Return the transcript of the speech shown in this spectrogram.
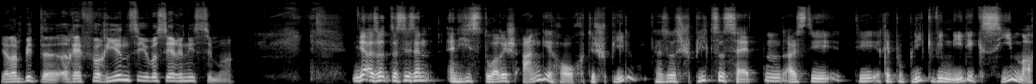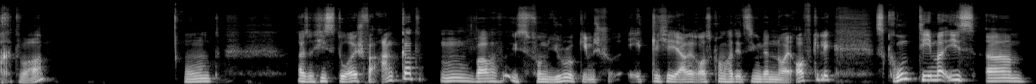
Ja, dann bitte, referieren Sie über Serenissima. Ja, also das ist ein, ein historisch angehauchtes Spiel. Also es spielt zur Zeiten, als die, die Republik Venedig Seemacht war. Und also historisch verankert, hm, war, ist von Eurogames schon etliche Jahre rausgekommen, hat jetzt irgendwann neu aufgelegt. Das Grundthema ist ähm,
